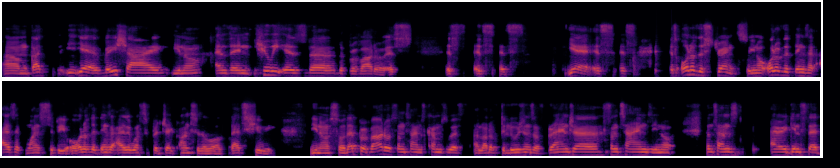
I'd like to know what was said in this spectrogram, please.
Um, got yeah, very shy, you know, and then Huey is the the bravado. It's it's it's it's yeah, it's it's it's all of the strengths, you know, all of the things that Isaac wants to be, all of the things that Isaac wants to project onto the world. That's Huey, you know. So that bravado sometimes comes with a lot of delusions of grandeur. Sometimes, you know, sometimes arrogance that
